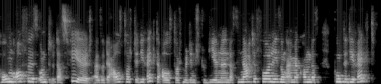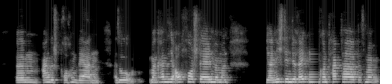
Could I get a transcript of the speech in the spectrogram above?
Homeoffice und das fehlt. Also der Austausch, der direkte Austausch mit den Studierenden, dass sie nach der Vorlesung einmal kommen, dass Punkte direkt ähm, angesprochen werden. Also man kann sich auch vorstellen, wenn man ja nicht den direkten Kontakt hat, dass man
